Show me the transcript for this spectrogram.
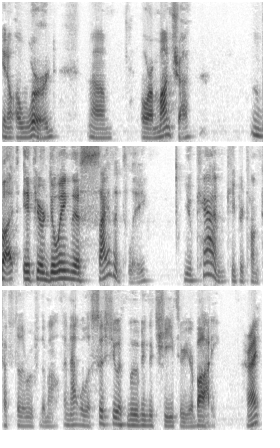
you know a word um, or a mantra. But if you're doing this silently you can keep your tongue touched to the roof of the mouth and that will assist you with moving the chi through your body. All right?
